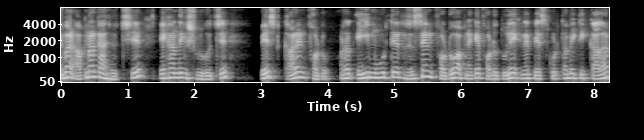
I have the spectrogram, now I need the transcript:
এবার আপনার কাজ হচ্ছে, এখান থেকে শুরু হচ্ছে পেস্ট কারেন্ট ফটো অর্থাৎ এই মুহূর্তের রিসেন্ট ফটো আপনাকে ফটো তুলে এখানে পেস্ট করতে হবে। একটি কালার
